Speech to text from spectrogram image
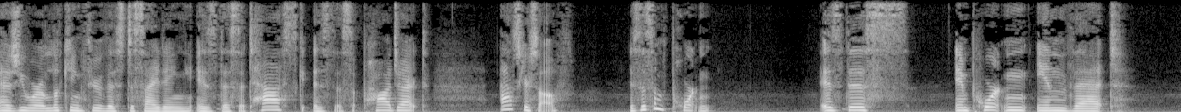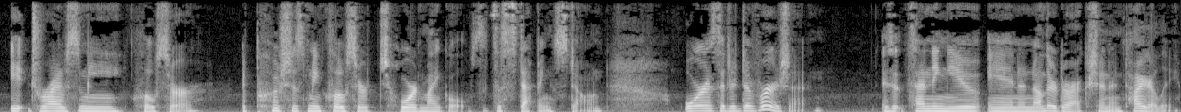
as you are looking through this deciding, is this a task? Is this a project? Ask yourself, is this important? Is this important in that it drives me closer. It pushes me closer toward my goals. It's a stepping stone. Or is it a diversion? Is it sending you in another direction entirely?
